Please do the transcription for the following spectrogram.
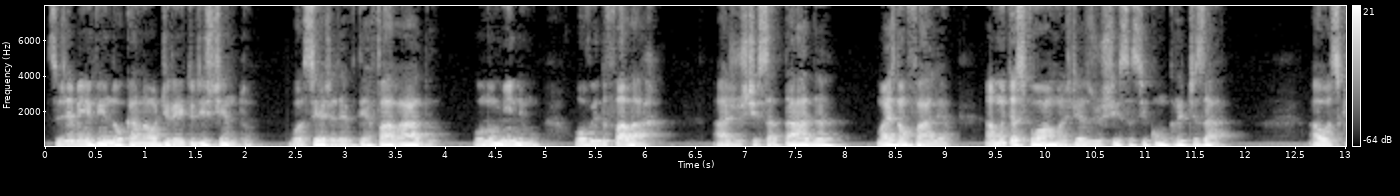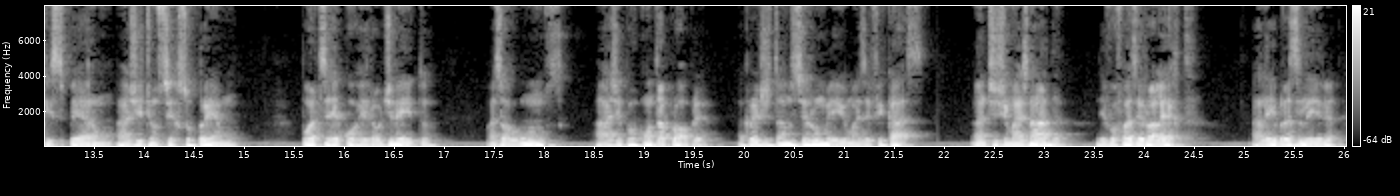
seja bem-vindo ao canal Direito Distinto. Você já deve ter falado, ou no mínimo, ouvido falar. A justiça tarda, mas não falha. Há muitas formas de a justiça se concretizar. Há os que esperam agir de um ser supremo. Pode-se recorrer ao direito, mas alguns agem por conta própria, acreditando ser o meio mais eficaz. Antes de mais nada, devo fazer o alerta. A lei brasileira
